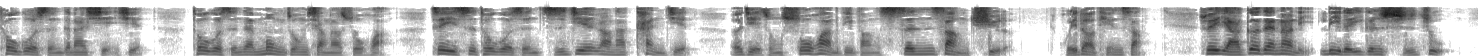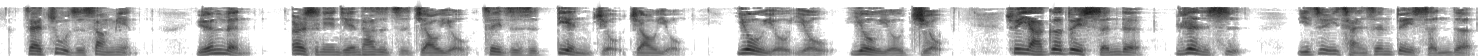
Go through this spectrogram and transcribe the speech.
透过神跟他显现，透过神在梦中向他说话。这一次透过神直接让他看见，而且从说话的地方升上去了，回到天上。所以雅各在那里立了一根石柱，在柱子上面，原本二十年前他是指膏油，这次是奠酒膏油。又有油又有酒，所以雅各对神的认识，以至于产生对神的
